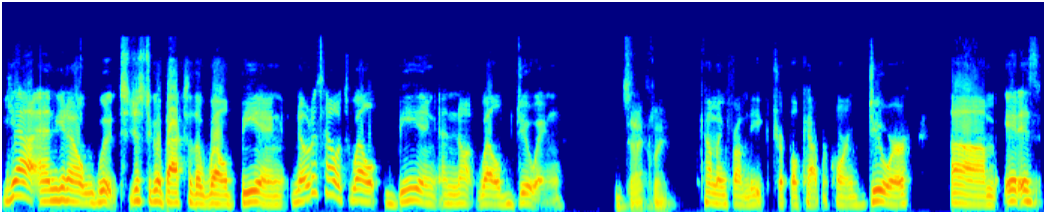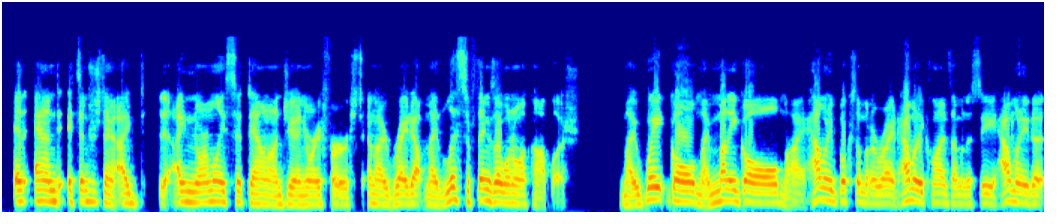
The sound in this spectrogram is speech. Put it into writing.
Yeah, and you know, w- just to go back to the well-being, notice how it's well-being and not well-doing. Exactly. coming from the triple Capricorn doer. Um, it is, and, and it's interesting. I I normally sit down on January 1st and I write out my list of things I want to accomplish. My weight goal, my money goal, my how many books I'm going to write, how many clients I'm going to see, how many to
